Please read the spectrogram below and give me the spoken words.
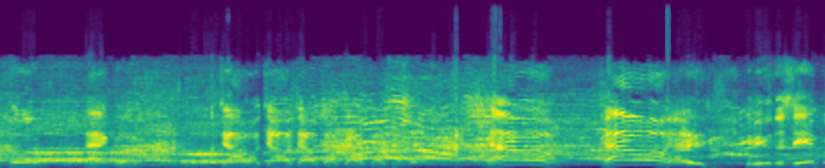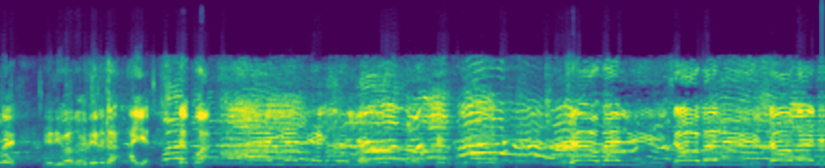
Ecco, ecco. Ciao, ciao, ciao, ciao, ciao, ciao. Ciao, ciao. Che mi aiuta sempre e arrivato a vedere da... Aia, da qua. Aia, aia, aia, aia. Ciao belli, ciao belli, ciao belli.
